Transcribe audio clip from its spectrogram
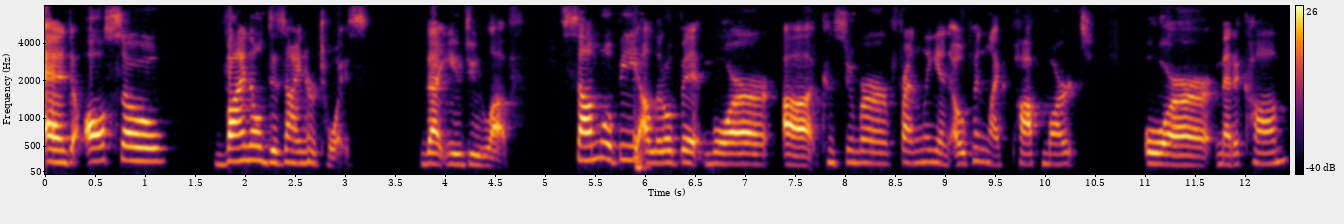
and also vinyl designer toys that you do love. Some will be a little bit more uh, consumer friendly and open, like Pop Mart or Medicom.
